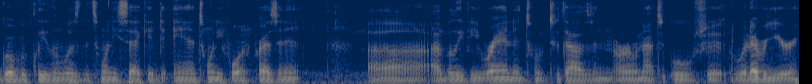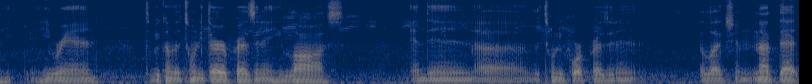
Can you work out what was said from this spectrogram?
Grover Cleveland was the 22nd and 24th president uh, I believe he ran in 2000 or not. Oh shit, whatever year he, he, ran to become the 23rd president, he lost, and then uh, the 24th president election, not that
